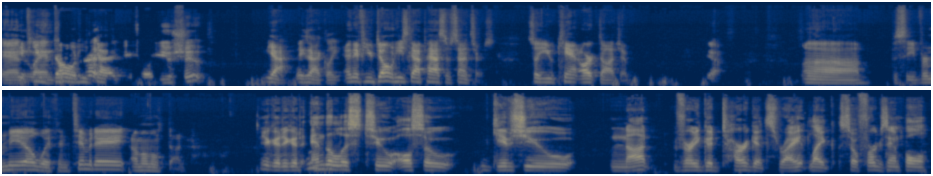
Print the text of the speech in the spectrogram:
And if you land don't, a he's got before you shoot. yeah, exactly. And if you don't, he's got passive sensors, so you can't arc dodge him. Yeah. Uh, let's see, Vermeil with intimidate. I'm almost done. You're good. You're good. And the list two also gives you not very good targets, right? Like, so for example,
